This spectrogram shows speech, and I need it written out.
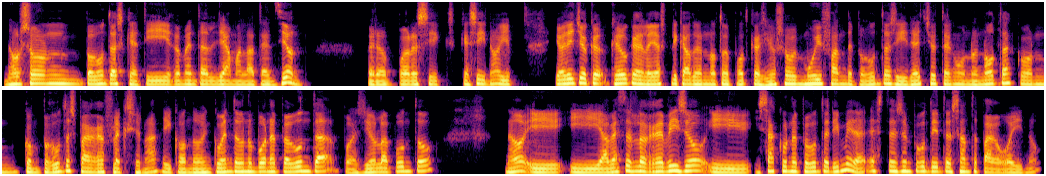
no son preguntas que a ti realmente llaman la atención pero por sí que sí, ¿no? Yo, he dicho que creo que le he explicado en otro podcast, yo soy muy fan de preguntas y de hecho tengo una nota con, con preguntas para reflexionar y cuando encuentro una buena pregunta, pues yo la apunto, ¿no? Y, y a veces lo reviso y, saco una pregunta y digo, mira, esta es una pregunta interesante para hoy, ¿no?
